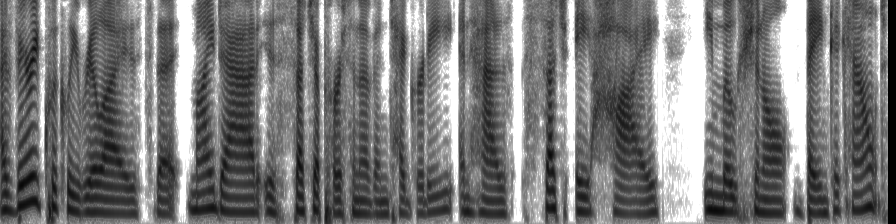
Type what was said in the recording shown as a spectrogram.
I very quickly realized that my dad is such a person of integrity and has such a high emotional bank account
